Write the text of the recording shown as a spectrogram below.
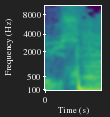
Peace.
